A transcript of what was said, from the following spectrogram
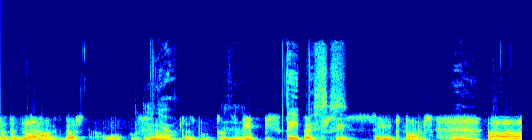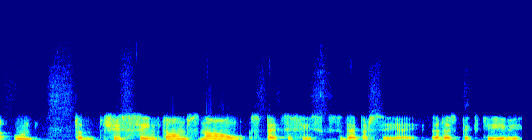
tātad nomākts garstāvoklis. Ja? Tas būtu mm -hmm. tipisks, tipisks depresijas simptoms. Jā. Uh, un tad šis simptoms nav specifisks depresijai, respektīvi,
